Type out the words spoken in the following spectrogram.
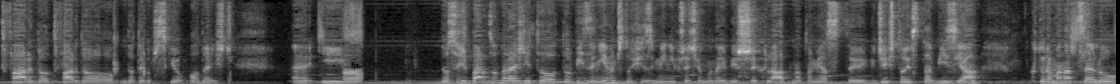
twardo, twardo do tego wszystkiego podejść. E, I dosyć bardzo wyraźnie to, to widzę. Nie wiem, czy to się zmieni w przeciągu najbliższych lat, natomiast y, gdzieś to jest ta wizja, która ma na celu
